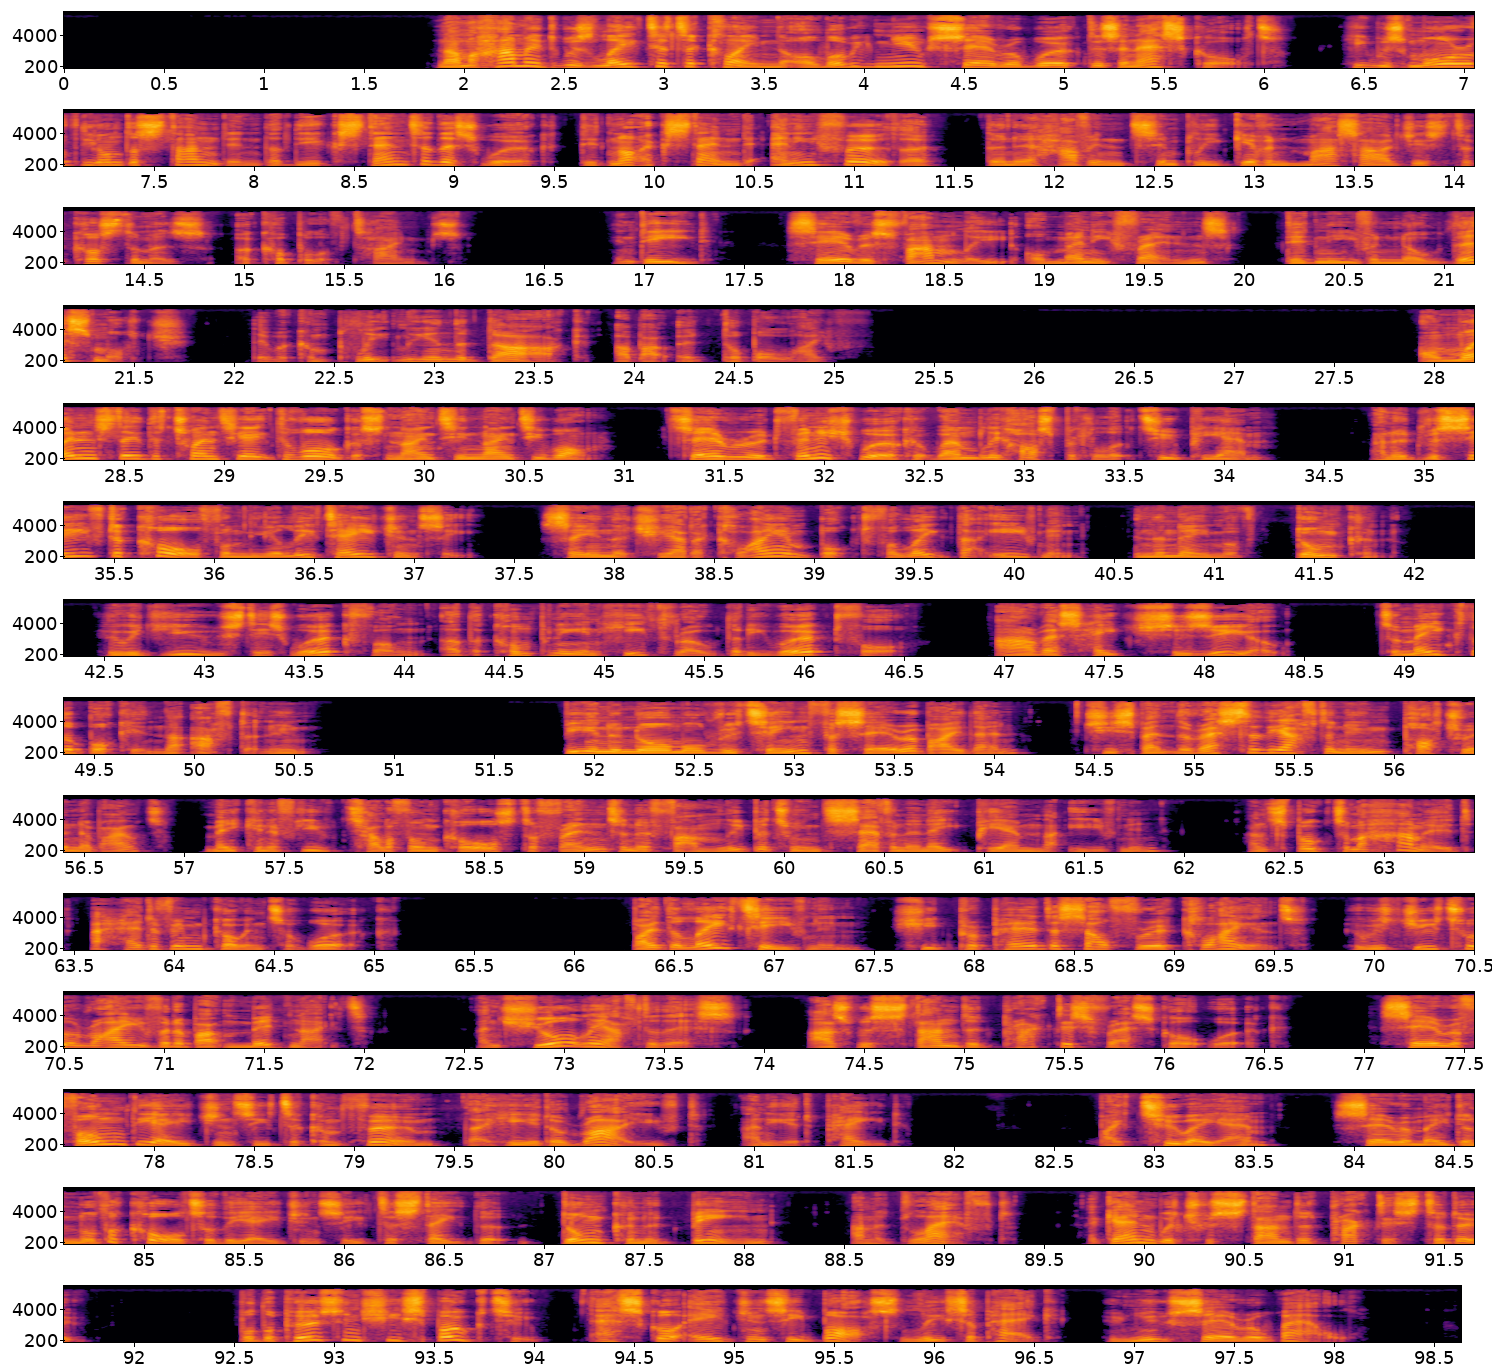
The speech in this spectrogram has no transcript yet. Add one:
Now, Mohammed was later to claim that although he knew Sarah worked as an escort, he was more of the understanding that the extent of this work did not extend any further than her having simply given massages to customers a couple of times. Indeed, Sarah's family or many friends didn't even know this much. They were completely in the dark about her double life. On Wednesday, the 28th of August 1991, Sarah had finished work at Wembley Hospital at 2 pm and had received a call from the elite agency saying that she had a client booked for late that evening in the name of Duncan, who had used his work phone at the company in Heathrow that he worked for, RSH Suzuo, to make the booking that afternoon. Being a normal routine for Sarah by then, she spent the rest of the afternoon pottering about, making a few telephone calls to friends and her family between 7 and 8 pm that evening, and spoke to Mohammed ahead of him going to work. By the late evening, she'd prepared herself for a client who was due to arrive at about midnight, and shortly after this, as was standard practice for escort work, Sarah phoned the agency to confirm that he had arrived and he had paid. By 2 am, Sarah made another call to the agency to state that Duncan had been and had left, again, which was standard practice to do. But the person she spoke to, escort agency boss Lisa Pegg, who knew Sarah well,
